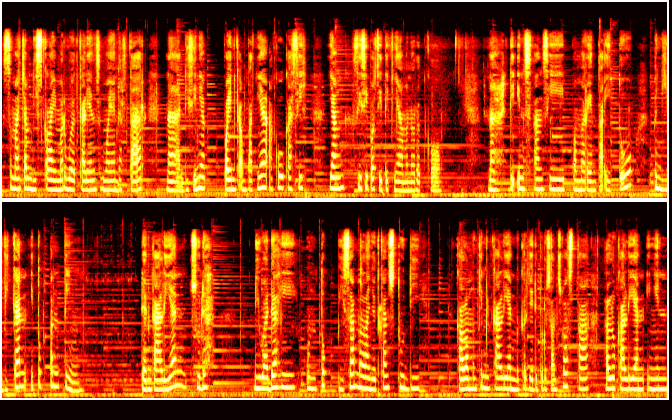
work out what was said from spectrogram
semacam disclaimer buat kalian semua yang daftar. Nah, di sini poin keempatnya aku kasih yang sisi positifnya menurutku. Nah, di instansi pemerintah itu pendidikan itu penting. Dan kalian sudah diwadahi untuk bisa melanjutkan studi kalau mungkin kalian bekerja di perusahaan swasta, lalu kalian ingin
